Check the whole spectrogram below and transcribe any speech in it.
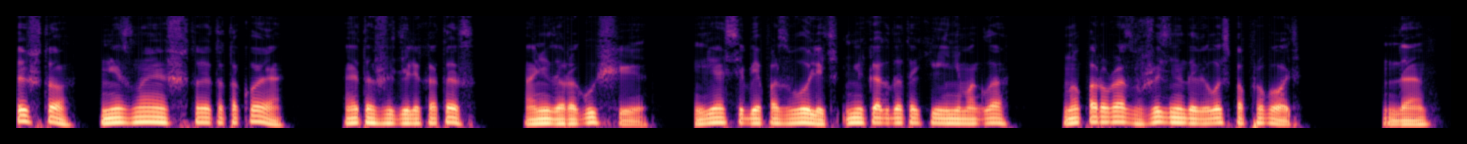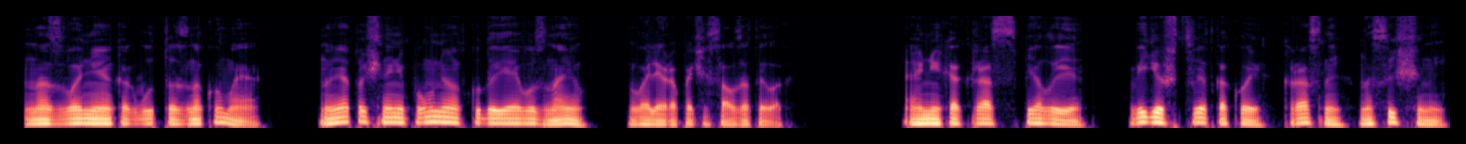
Ты что, не знаешь, что это такое? Это же деликатес. Они дорогущие. Я себе позволить никогда такие не могла, но пару раз в жизни довелось попробовать». «Да, название как будто знакомое, но я точно не помню, откуда я его знаю», — Валера почесал затылок. «Они как раз спелые, Видишь, цвет какой, красный, насыщенный.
